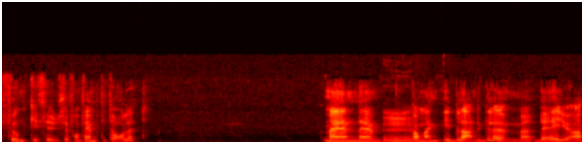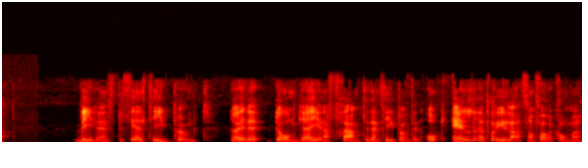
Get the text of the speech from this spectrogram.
funkishus från 50-talet. Men eh, mm. vad man ibland glömmer det är ju att vid en speciell tidpunkt då är det de grejerna fram till den tidpunkten och äldre prylar som förekommer.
